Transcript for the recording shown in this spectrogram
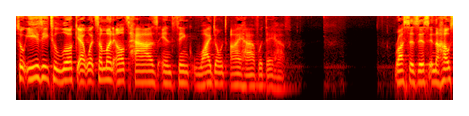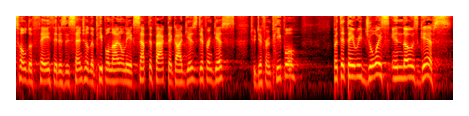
so easy to look at what someone else has and think, why don't I have what they have? Ross says this In the household of faith, it is essential that people not only accept the fact that God gives different gifts to different people, but that they rejoice in those gifts.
